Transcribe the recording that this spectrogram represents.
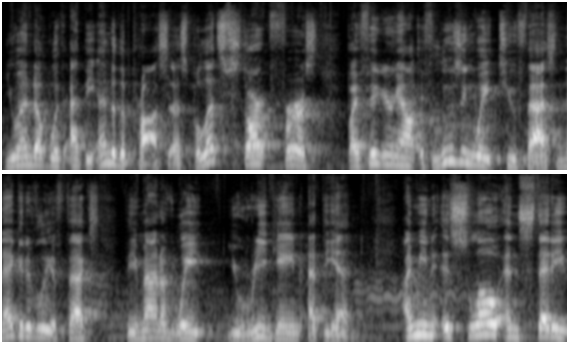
you end up with at the end of the process. But let's start first by figuring out if losing weight too fast negatively affects the amount of weight you regain at the end. I mean, is slow and steady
